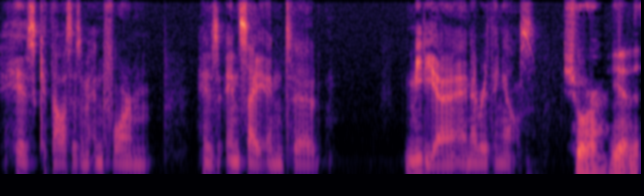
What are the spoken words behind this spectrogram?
his Catholicism inform his insight into media and everything else? Sure. Yeah. The,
